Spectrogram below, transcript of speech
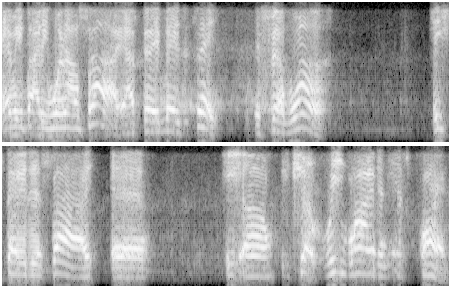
everybody went outside after they made the tape, except one. He stayed inside, and he um he kept rewinding his part.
